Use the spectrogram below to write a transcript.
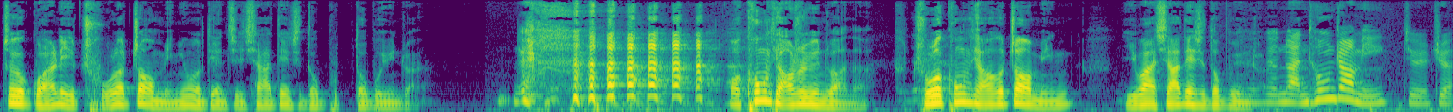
这个管理除了照明用的电器，其他电器都不都不运转。哦，空调是运转的，除了空调和照明以外，其他电器都不运转。对暖通照明就是这。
